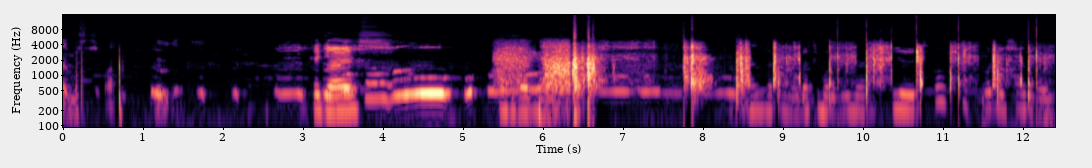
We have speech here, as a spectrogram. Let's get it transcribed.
I missed the spot. There we go. Hey guys. I'm the to go back to Here is, oh shit, what is Saturday?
